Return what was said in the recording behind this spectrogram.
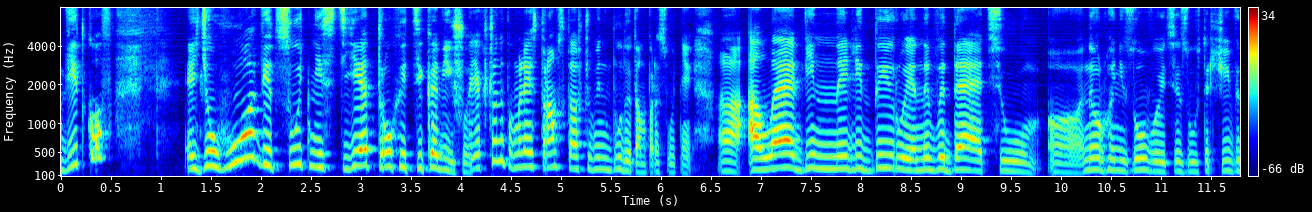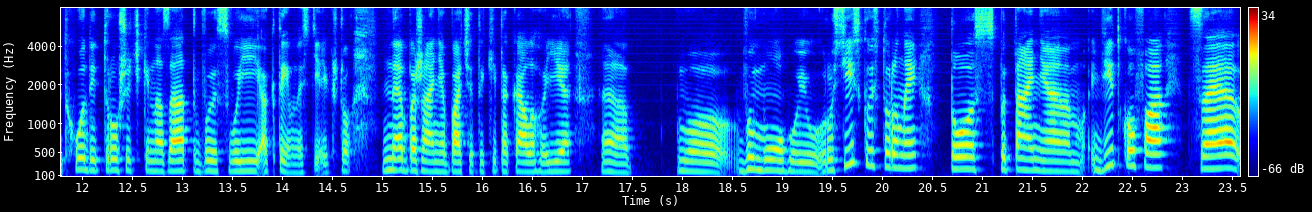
Вітков. Його відсутність є трохи цікавішою. Якщо не помиляюсь, Трамп сказав, що він буде там присутній, але він не лідирує, не веде цю, не організовує ці зустрічі і відходить трошечки назад в своїй активності. Якщо не бажання бачити Кіта Келого є е, вимогою російської сторони, то з питанням Віткофа це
